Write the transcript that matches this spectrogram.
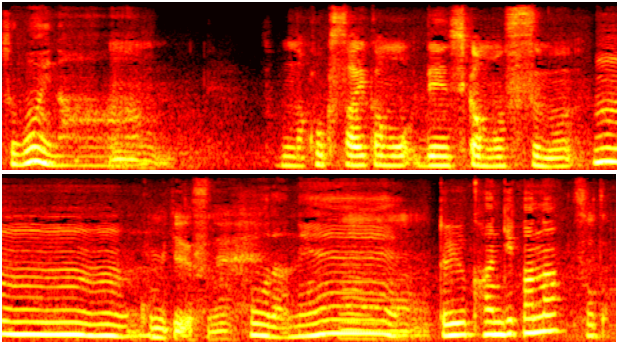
すごいな。うん。そんな国際化も電子化も進むうんうんうんうん。コミケですね。そうだね、うんという感じかな。そうだ。ね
